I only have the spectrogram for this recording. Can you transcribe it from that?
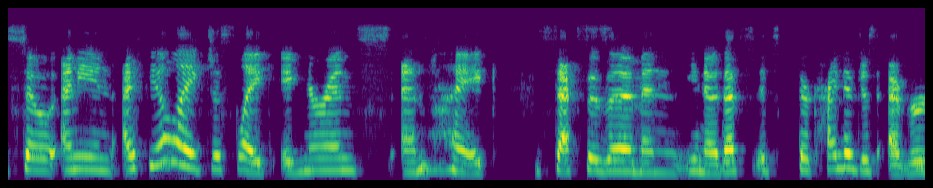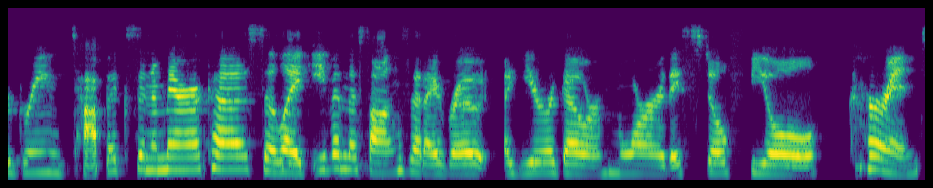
So i mean i feel like just like ignorance and like sexism and you know that's it's they're kind of just evergreen topics in America. So like even the songs that I wrote a year ago or more they still feel current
